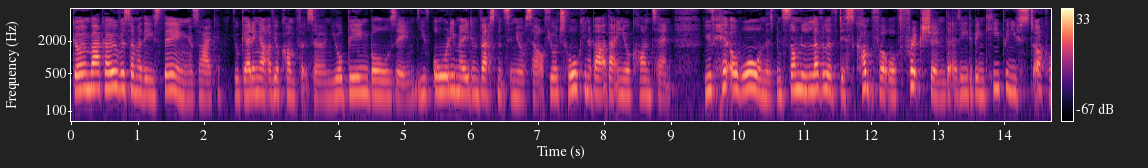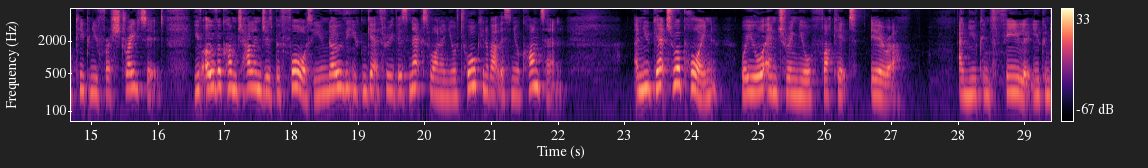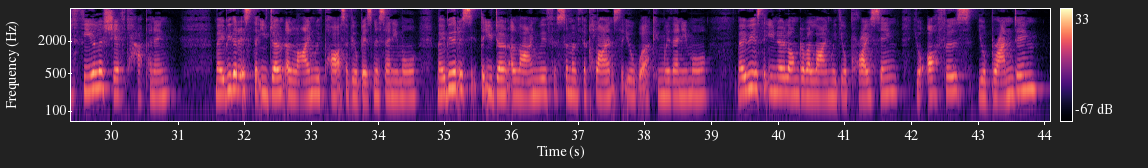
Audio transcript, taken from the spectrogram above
Going back over some of these things, like you're getting out of your comfort zone, you're being ballsy, you've already made investments in yourself, you're talking about that in your content, you've hit a wall and there's been some level of discomfort or friction that has either been keeping you stuck or keeping you frustrated. You've overcome challenges before, so you know that you can get through this next one, and you're talking about this in your content. And you get to a point where you're entering your fuck it era and you can feel it. You can feel a shift happening. Maybe that it's that you don't align with parts of your business anymore. Maybe that it's that you don't align with some of the clients that you're working with anymore. Maybe it's that you no longer align with your pricing, your offers, your branding.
